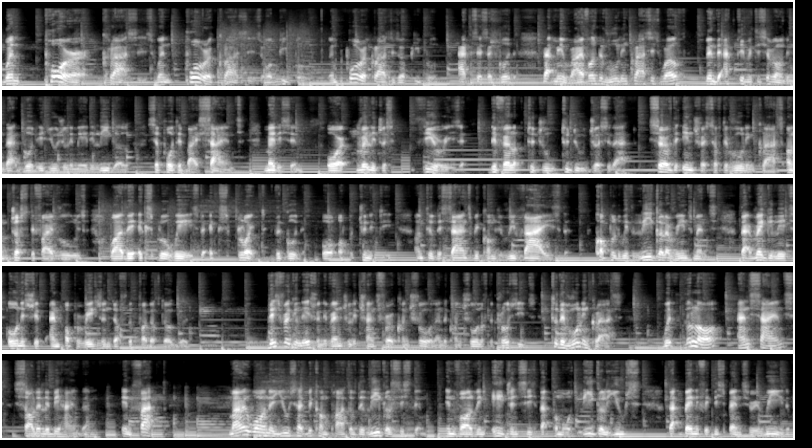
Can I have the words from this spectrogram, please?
When poorer classes, when poorer classes or people, when poorer classes or people access a good that may rival the ruling class's wealth, then the activity surrounding that good is usually made illegal, supported by science, medicine, or religious theories developed to do, to do just that. Serve the interests of the ruling class on justified rules while they explore ways to exploit the good or opportunity until the science becomes revised coupled with legal arrangements that regulate ownership and operations of the product or good. This regulation eventually transfer control and the control of the proceeds to the ruling class with the law and science solidly behind them. In fact Marijuana use has become part of the legal system, involving agencies that promote legal use that benefit dispensary weed.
